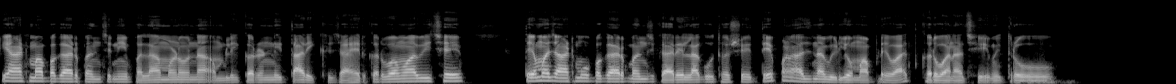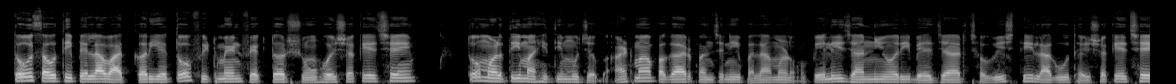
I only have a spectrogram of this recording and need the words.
કે આઠમા પગાર પંચની ભલામણોના અમલીકરણની તારીખ જાહેર કરવામાં આવી છે. તેમજ આઠમું પગાર પંચ ક્યારે લાગુ થશે તે પણ આજના વિડીયોમાં આપણે વાત કરવાના છીએ મિત્રો. તો સૌથી પહેલાં વાત કરીએ તો ફિટમેન્ટ ફેક્ટર શું હોઈ શકે છે? તો મળતી માહિતી મુજબ, આઠમા પગાર પંચની ભલામણો પહેલી જાન્યુઆરી બે હજાર છવ્વીસથી લાગુ થઈ શકે છે.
